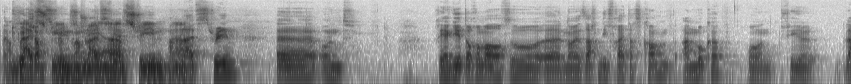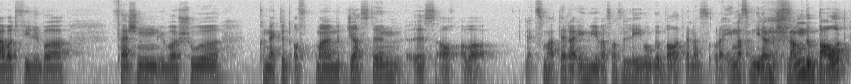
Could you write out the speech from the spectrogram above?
Bei am Twitch am Livestream, Stream, am Livestream. am Stream, am ja. Livestream äh, und reagiert auch immer auf so äh, neue Sachen, die freitags kommen, an Mucke und viel, labert viel über Fashion, über Schuhe, connected oft mal mit Justin, ist auch, aber letztes Mal hat der da irgendwie was aus Lego gebaut, wenn das, oder irgendwas haben die da zusammen gebaut,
